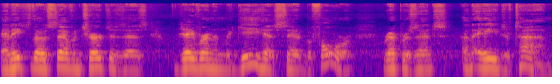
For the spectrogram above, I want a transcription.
And each of those seven churches, as J. Vernon McGee has said before, represents an age of time.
